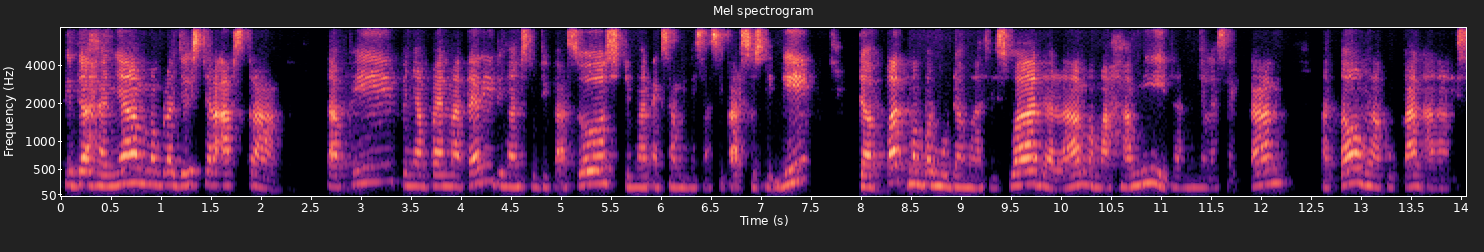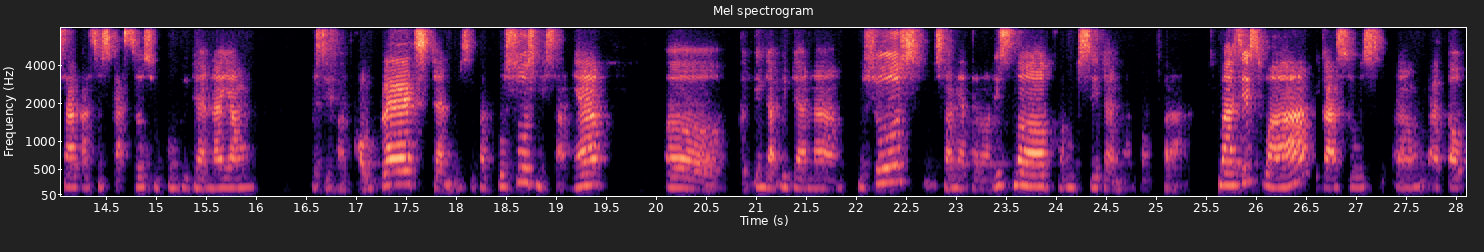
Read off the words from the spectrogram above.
tidak hanya mempelajari secara abstrak, tapi penyampaian materi dengan studi kasus, dengan eksaminasi kasus ini dapat mempermudah mahasiswa dalam memahami dan menyelesaikan atau melakukan analisa kasus-kasus hukum pidana yang bersifat kompleks dan bersifat khusus, misalnya eh, tindak pidana khusus, misalnya terorisme, korupsi, dan narkoba. Mahasiswa kasus eh, atau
